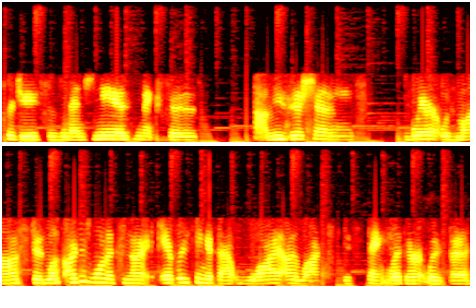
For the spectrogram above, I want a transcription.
producers and engineers, mixers, uh, musicians, where it was mastered. Like I just wanted to know everything about why I liked this thing, whether it was a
